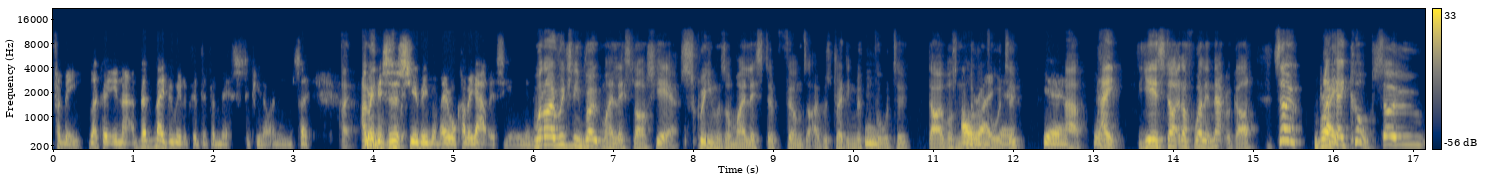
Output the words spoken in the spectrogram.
for me, like in that. But maybe we looked at different lists, if you know what I mean. So I, I I mean, this is assuming that they're all coming out this year. You know? when I originally wrote my list last year, Scream was on my list of films that I was dreading looking Mm. forward to, that I wasn't Oh, looking right, forward yeah. to. yeah, Uh, Yeah. Hey, the year started off well in that regard. So, right. okay, cool. So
